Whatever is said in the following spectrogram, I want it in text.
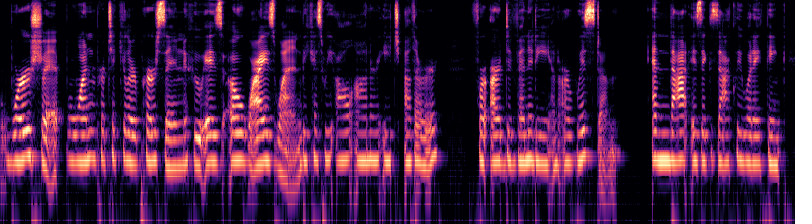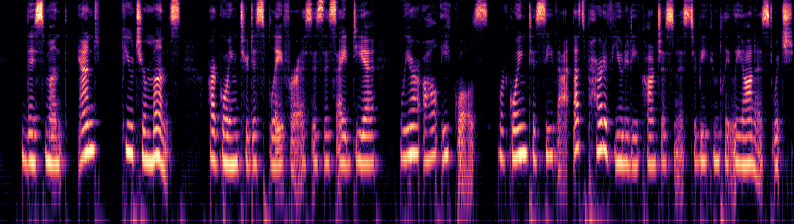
worship one particular person who is a wise one, because we all honor each other for our divinity and our wisdom. And that is exactly what I think this month and future months are going to display for us is this idea we are all equals. We're going to see that. That's part of unity consciousness, to be completely honest, which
